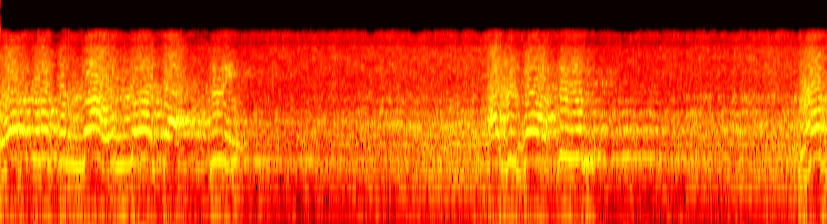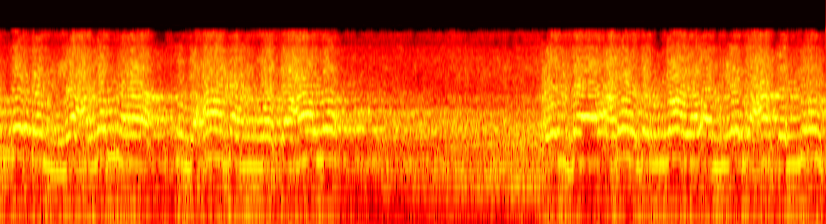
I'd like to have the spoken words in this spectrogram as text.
يترك الله الناس في أجداثهم مدة يعلمها سبحانه وتعالى. وإذا أراد الله أن يبعث الناس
